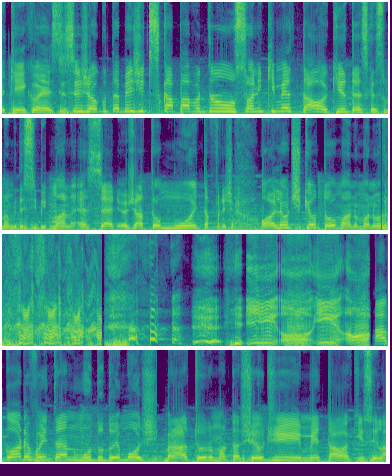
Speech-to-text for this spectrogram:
Pra quem conhece esse jogo, também a gente escapava do Sonic Metal aqui. Até esqueci o nome desse bicho. Mano, é sério, eu já tô muito à frente. Olha onde que eu tô, mano. Mano. e, oh, e, oh. Agora eu vou entrar no mundo do emoji. Bravo tudo, mano. Tá cheio de metal aqui, sei lá.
